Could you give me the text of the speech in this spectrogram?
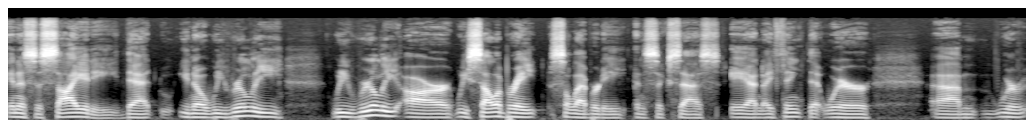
in a society that you know we really, we really are. We celebrate celebrity and success, and I think that we're um, we're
